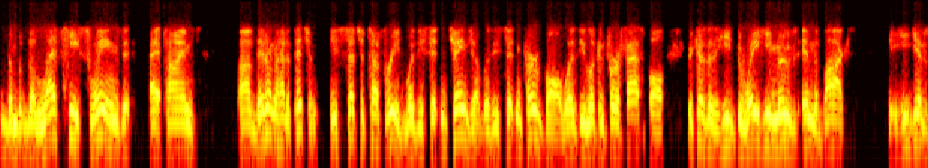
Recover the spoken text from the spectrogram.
the the less he swings at times, uh, they don't know how to pitch him. He's such a tough read. Was he sitting changeup? Was he sitting curveball? Was he looking for a fastball? Because he the way he moves in the box, he gives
